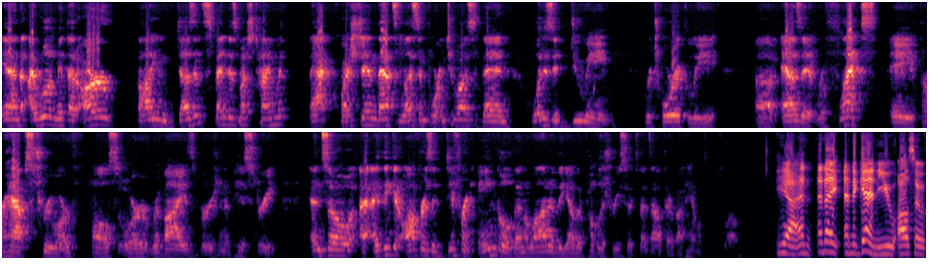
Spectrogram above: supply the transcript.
And I will admit that our volume doesn't spend as much time with that question. That's less important to us than what is it doing rhetorically uh, as it reflects a perhaps true or false or revised version of history. And so I, I think it offers a different angle than a lot of the other published research that's out there about Hamilton as well. Yeah, and and I and again, you also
